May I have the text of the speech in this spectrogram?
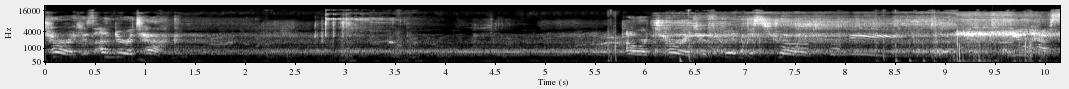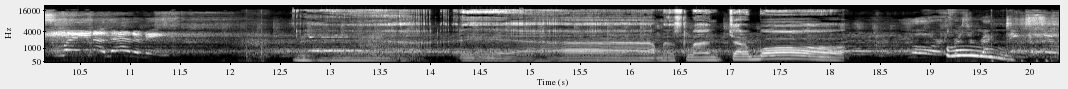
turret is under attack. Our turret has been destroyed. You have slain an enemy. Iya, main selancar, Bo. Lord, resurrecting soon.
